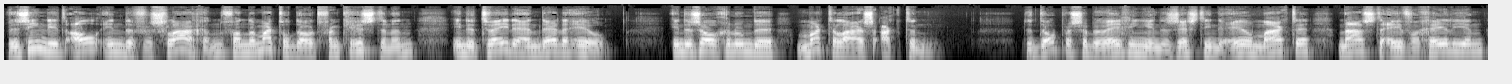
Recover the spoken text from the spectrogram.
We zien dit al in de verslagen van de marteldood van christenen in de tweede en derde eeuw, in de zogenoemde martelaarsakten. De doperse beweging in de 16e eeuw maakte naast de evangeliën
